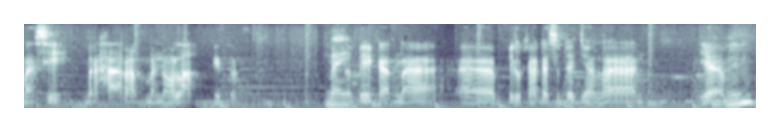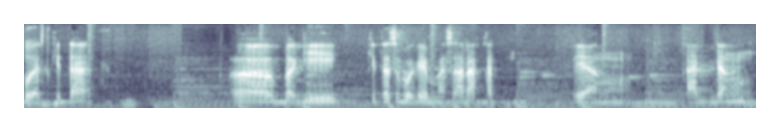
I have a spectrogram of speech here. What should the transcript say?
masih berharap menolak gitu. Baik. Tapi karena eh, pilkada sudah jalan, ya Mhm. buat kita eh, bagi kita sebagai masyarakat yang kadang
